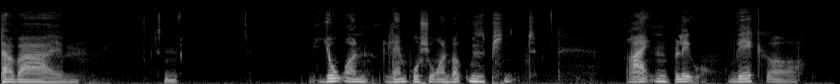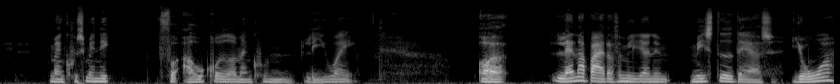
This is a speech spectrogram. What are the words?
der var øh, sådan, jorden, landbrugsjorden var udpint. Regnen blev væk, og man kunne simpelthen ikke få afgrøder, man kunne leve af. Og landarbejderfamilierne mistede deres jorder,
